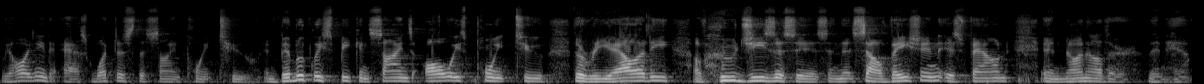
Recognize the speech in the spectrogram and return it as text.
we always need to ask, what does the sign point to? And biblically speaking, signs always point to the reality of who Jesus is and that salvation is found in none other than Him.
